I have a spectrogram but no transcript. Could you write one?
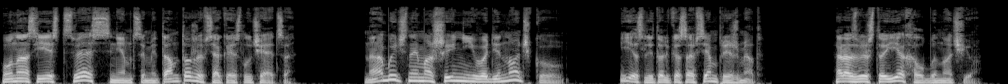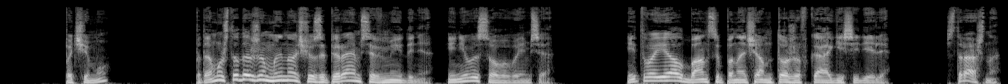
У нас есть связь с немцами, там тоже всякое случается. На обычной машине и в одиночку, если только совсем прижмет. Разве что ехал бы ночью. Почему? Потому что даже мы ночью запираемся в Мидене и не высовываемся. И твои албанцы по ночам тоже в Кааге сидели. Страшно.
